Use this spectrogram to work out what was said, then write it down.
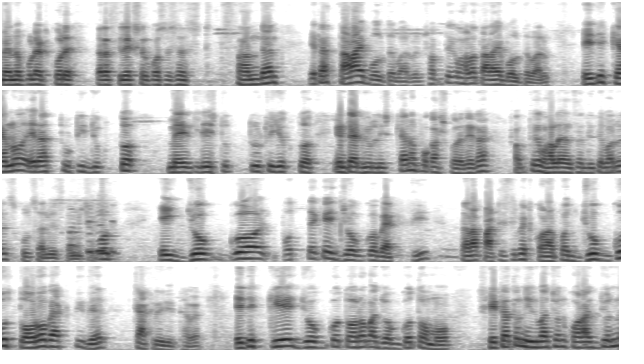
ম্যানুপুলেট করে তারা সিলেকশন প্রসেসে স্থান দেন? এটা তারাই বলতে পারবেন সব থেকে ভালো তারাই বলতে পারবেন। এই যে কেন এরা ত্রুটিযুক্ত মেরিট লিস্ট ত্রুটিযুক্ত ইন্টারভিউ লিস্ট কেন প্রকাশ করেন? এটা সব থেকে ভালো অ্যান্সার দিতে পারবে স্কুল সার্ভিস কমিশন এই যোগ্য প্রত্যেকেই যোগ্য ব্যক্তি তারা পার্টিসিপেট করার পর যোগ্যতর ব্যক্তিদের চাকরি দিতে হবে। এই যে কে যোগ্যতর বা যোগ্যতম, সেটা তো নির্বাচন করার জন্য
